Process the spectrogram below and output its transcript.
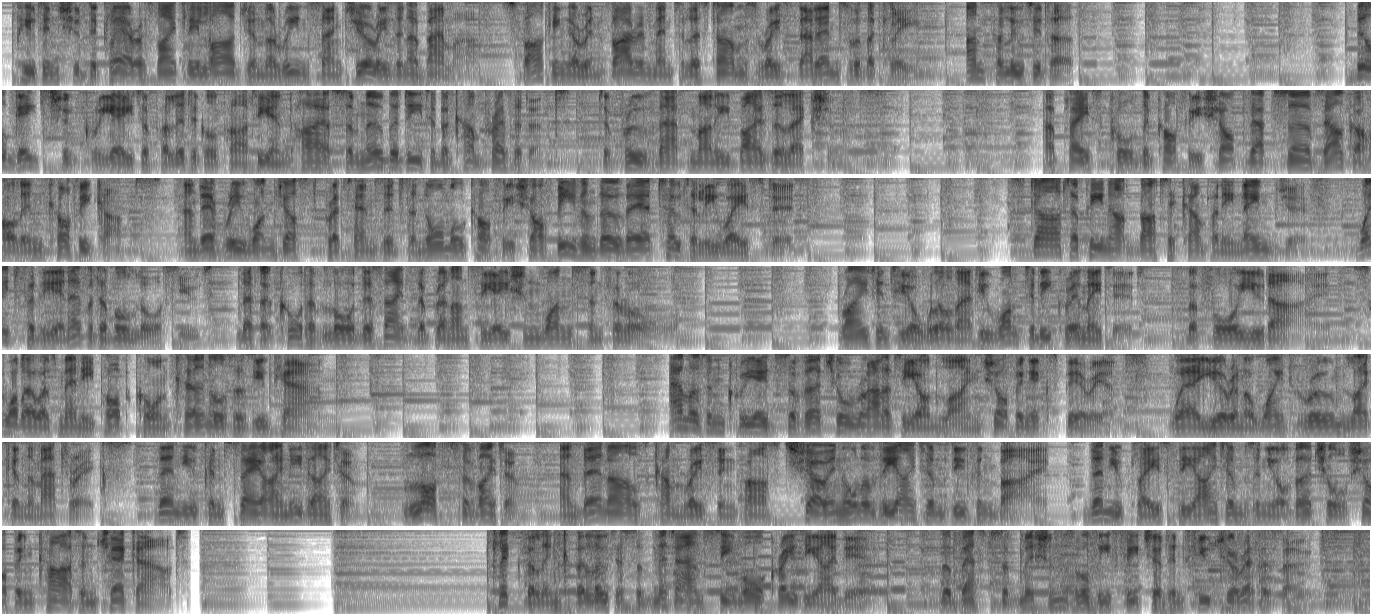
Putin should declare a slightly larger marine sanctuary than Obama, sparking a environmentalist arms race that ends with a clean, unpolluted earth. Bill Gates should create a political party and hire some nobody to become president to prove that money buys elections. A place called the coffee shop that serves alcohol in coffee cups and everyone just pretends it's a normal coffee shop even though they're totally wasted. Start a peanut butter company named Jif. Wait for the inevitable lawsuit. Let a court of law decide the pronunciation once and for all. Write into your will that you want to be cremated. Before you die, swallow as many popcorn kernels as you can. Amazon creates a virtual reality online shopping experience where you're in a white room like in the Matrix. Then you can say I need item, lots of item, and then aisles come racing past showing all of the items you can buy. Then you place the items in your virtual shopping cart and check out. Click the link below to submit and see more crazy ideas. The best submissions will be featured in future episodes.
